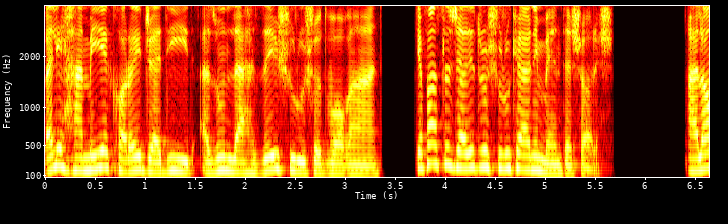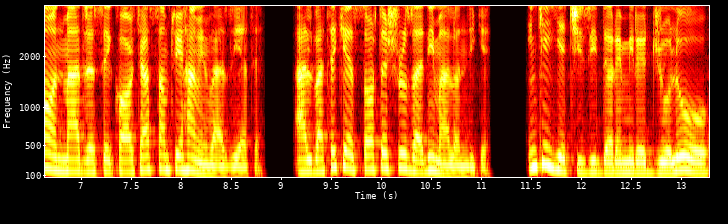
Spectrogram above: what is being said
ولی همه کارهای جدید از اون لحظه شروع شد واقعا که فصل جدید رو شروع کردیم به انتشارش. الان مدرسه کارکست توی همین وضعیته. البته که استارتش رو زدیم الان دیگه. اینکه یه چیزی داره میره جلو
